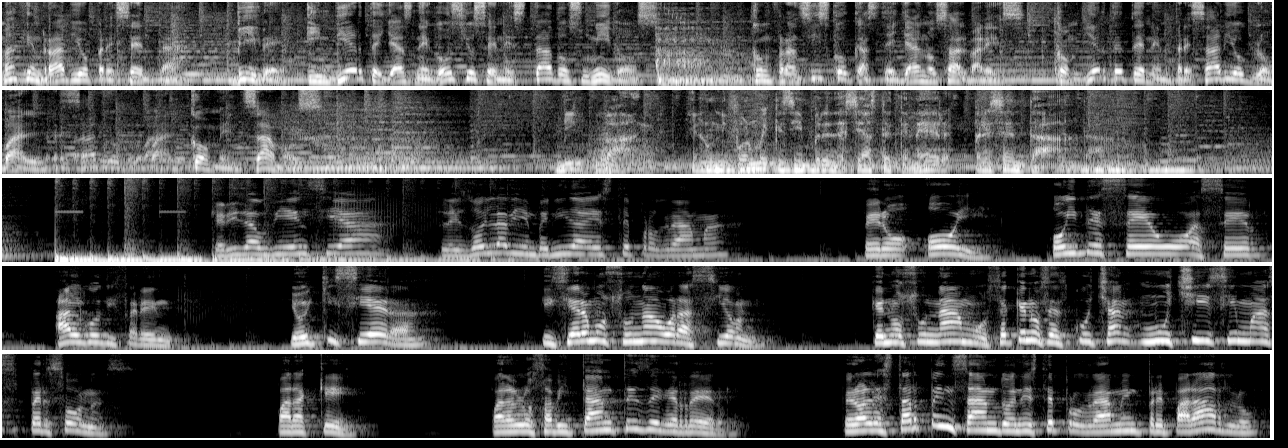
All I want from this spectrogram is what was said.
Imagen Radio presenta Vive, invierte y haz negocios en Estados Unidos. Con Francisco Castellanos Álvarez. Conviértete en empresario global. Empresario global. Comenzamos. Big Bang, el uniforme que siempre deseaste tener, presenta. Querida audiencia, les doy la bienvenida a este programa, pero hoy, hoy deseo hacer algo diferente. Y hoy quisiera, hiciéramos una oración, que nos unamos. Sé que nos escuchan muchísimas personas. ¿Para qué? Para los habitantes de Guerrero. Pero al estar pensando en este programa, en prepararlo,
